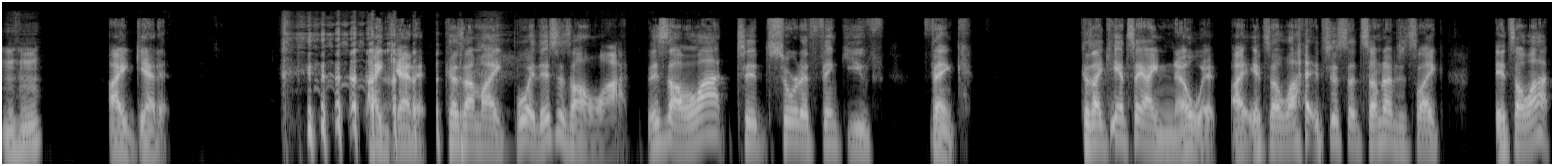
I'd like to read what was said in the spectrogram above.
Mm-hmm. I get it. I get it because I'm like, boy, this is a lot. This is a lot to sort of think you think. Because I can't say I know it. I it's a lot. It's just that sometimes it's like it's a lot.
